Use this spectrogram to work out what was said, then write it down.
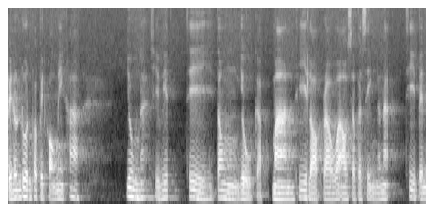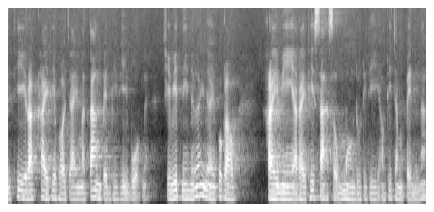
เป็นรุ่นๆเพราะเป็นของมีค่า ยุ่งนะชีวิตที่ต้องอยู่กับมารที่หลอกเราว่าเอาสรรพสิ่งนั้นนะที่เป็นที่รักใคร่ที่พอใจมาตั้งเป็นพีพีบวกเนี่ย ชีวิตนี้เหนื่อยเหนื่อยพวกเราใครมีอะไรที่สะสมมองดูดีๆ เอาที่จำเป็นนะ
